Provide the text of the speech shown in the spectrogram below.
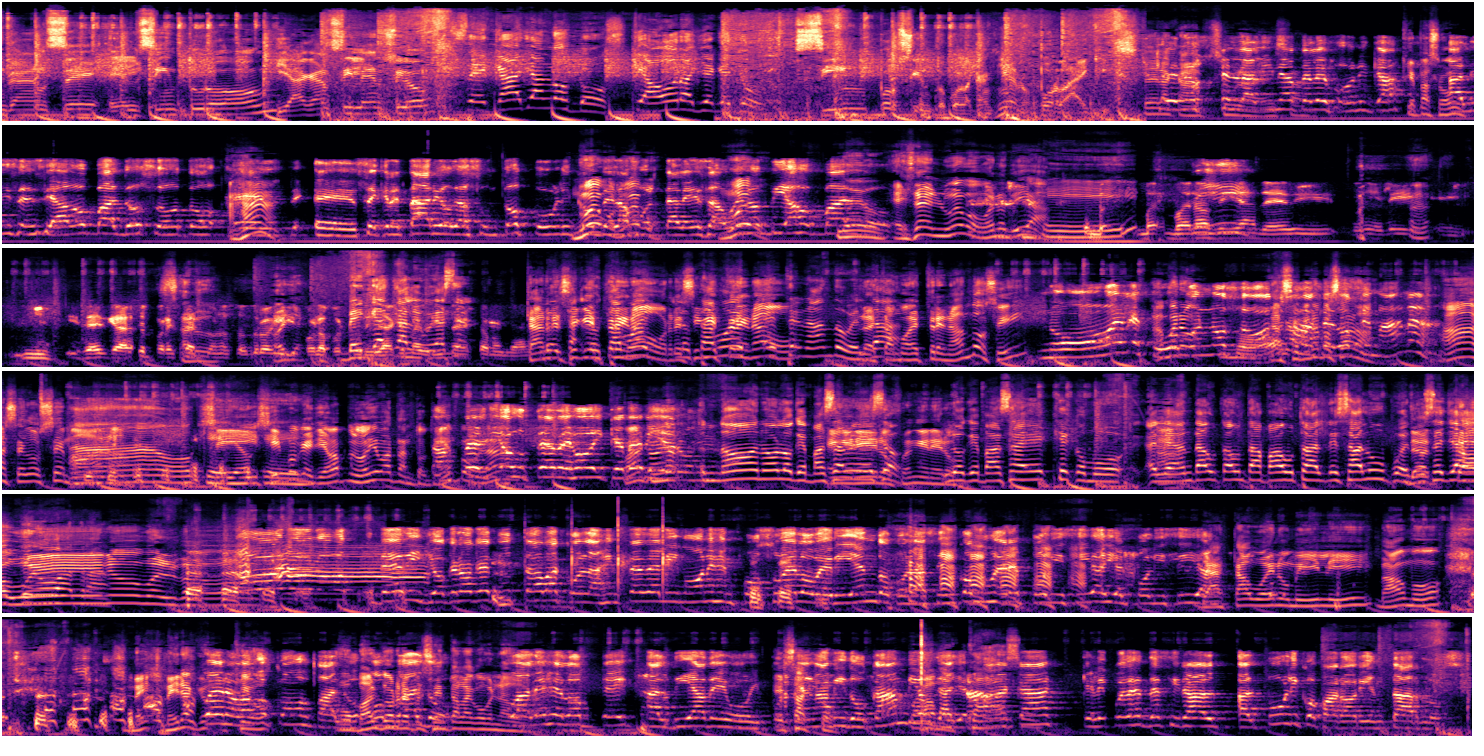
Pónganse el cinturón y hagan silencio. Dos, que ahora llegue yo. 100% con la canjiano por la X. De la Tenemos en la línea esa. telefónica ¿Qué pasó? al licenciado Osvaldo Soto, el eh, secretario de Asuntos Públicos Nuevo, de la nuevo, Fortaleza. nuevo. Buenos días, Osvaldo. Nuevo. Ese es el nuevo, buenos días. Bu- buenos Sí. días, Debbie, Mili y, y, y gracias por estar con nosotros Oye, y por la oportunidad venga acá, que le voy a hacer- esta mañana. Está Lo recién lo estrenado, lo recién estamos estrenado. estrenando, Lo ¿verdad? estamos estrenando, sí. No, él estuvo Ah, con nosotros hace pasada. dos semanas. Ah, hace dos semanas. Ah, ok, Sí, porque lleva, no lleva tanto tiempo, perdidos ¿verdad? ustedes hoy, ¿qué ¿Cuánto? bebieron? No, no, lo que pasa En es eso. fue en enero. Lo que pasa es que como le Ah. han dado tanta pauta al de salud, pues entonces ya está bueno. No, no, no, Deddy, yo creo que tú estabas con la gente de Limones en Pozuelo bebiendo con las cinco mujeres policías y el Ya policía. está bueno, Mili. Vamos. Mi- Mira que, Bueno, que vamos con Osvaldo. Osvaldo representa a la gobernadora. ¿Cuál es el update al día de hoy? Porque Exacto. han habido cambios Vamos. de ayer para acá. ¿Qué le puedes decir al, al público para orientarlos?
